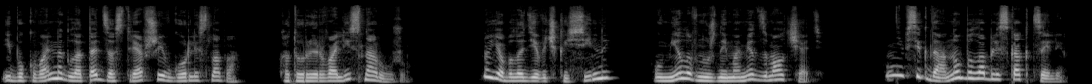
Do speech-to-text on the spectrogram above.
и буквально глотать застрявшие в горле слова, которые рвались наружу но я была девочкой сильной, умела в нужный момент замолчать. Не всегда, но была близка к цели.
